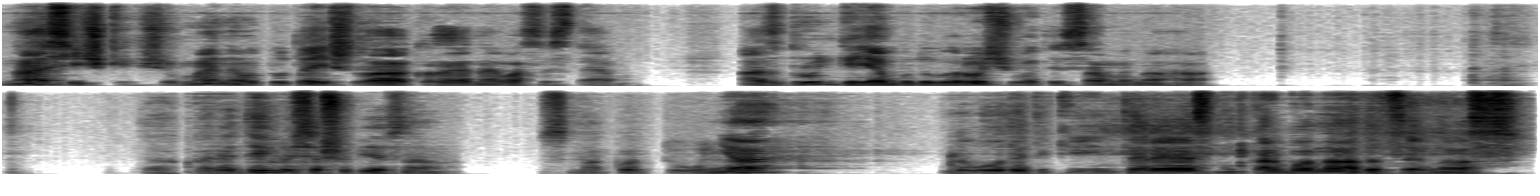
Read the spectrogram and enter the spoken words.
насічки, щоб в мене отут йшла коренева система. А з бруньки я буду вирощувати сам виноград. Так, передивлюся, щоб я знав. Смакотуня. Доволі такий інтересний. Карбонадо це в нас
